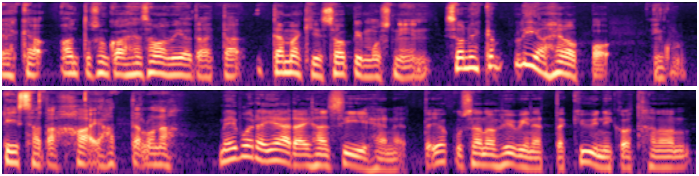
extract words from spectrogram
ehkä Antto sun ihan samaa mieltä, että tämäkin sopimus, niin se on ehkä liian helppo niin kuin dissata haihatteluna me ei voida jäädä ihan siihen, että joku sanoi hyvin, että kyynikothan on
